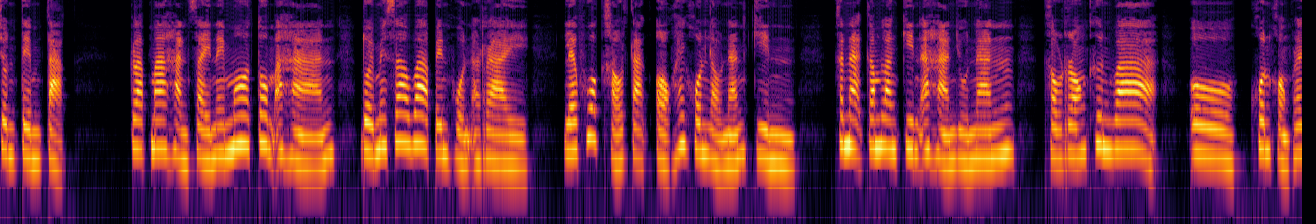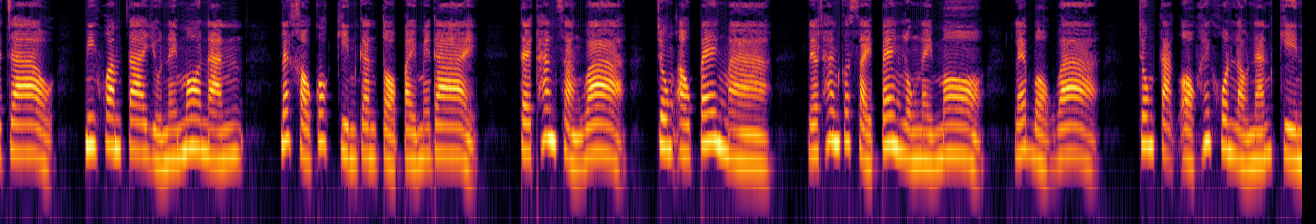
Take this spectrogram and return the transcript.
จนเต็มตัก กลับมาหั่นใส่ในหม้อต้มอาหาร โดยไม่ทราบว่าเป็นผลอะไร แล้วพวกเขาตักออกให้คนเหล่านั้นกิน ขณะกำลังกินอาหารอยู่นั้น เขาร้องขึ้นว่า โอ้คนของพระเจ้า มีความตายอยู่ในหม้อนั้น และเขาก็กินกันต่อไปไม่ได้ แต่ท่านสั่งว่า จงเอาแป้งมา แล้วท่านก็ใส่แป้งลงในหม้อ และบอกว่า จงตักออกให้คนเหล่านั้นกิน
